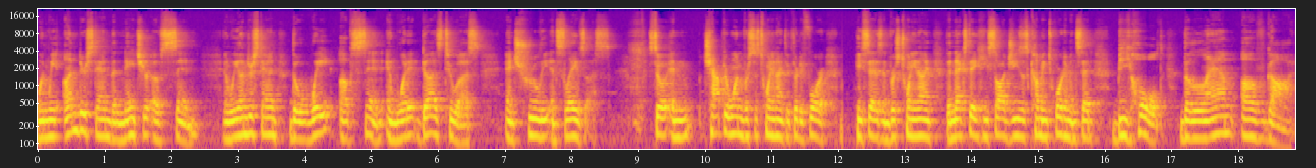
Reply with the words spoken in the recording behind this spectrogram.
when we understand the nature of sin and we understand the weight of sin and what it does to us and truly enslaves us. So in chapter 1, verses 29 through 34, he says in verse 29 the next day he saw Jesus coming toward him and said, Behold, the Lamb of God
